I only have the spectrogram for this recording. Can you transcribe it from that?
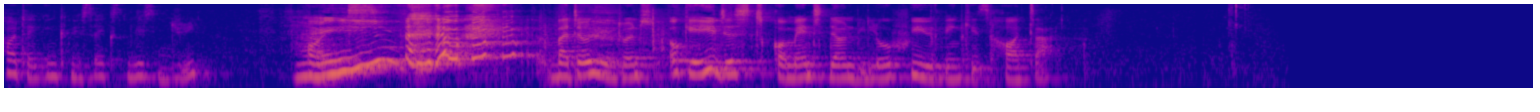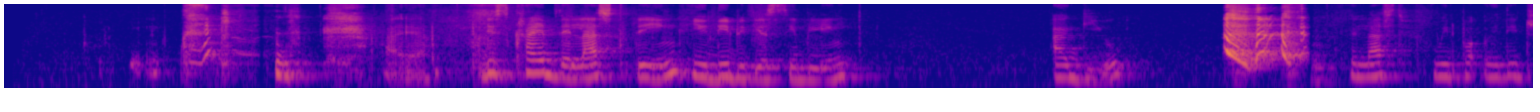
hot I think ni sex, mi sijui. Hot. But I wouldn't want Okay, you just comment down below who you think is hotter. Ah, Aya. Describe the last thing you did with your sibling. Argue. the last we, we did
